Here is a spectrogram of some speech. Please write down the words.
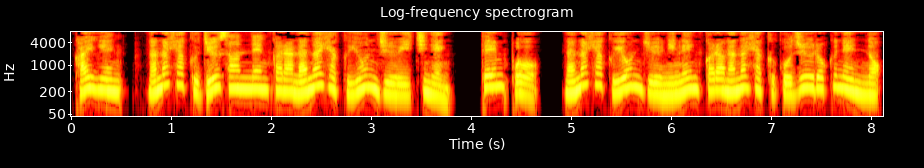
改元713年から741年、天保742年から756年の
